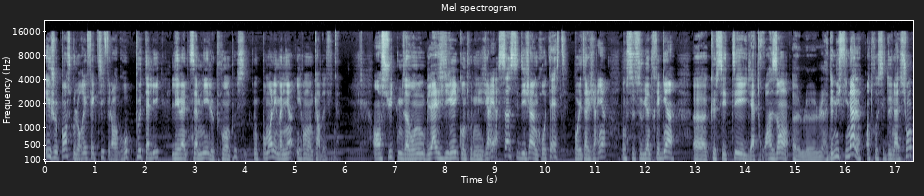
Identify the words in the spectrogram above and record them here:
Et je pense que leur effectif et leur groupe peut aller les amener le plus loin possible. Donc pour moi, les Maliens iront en quart de finale. Ensuite, nous avons l'Algérie contre le Nigeria. Ça, c'est déjà un gros test pour les Algériens. On se souvient très bien euh, que c'était il y a trois ans euh, la demi-finale entre ces deux nations,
